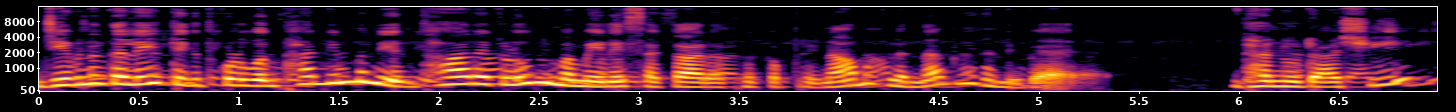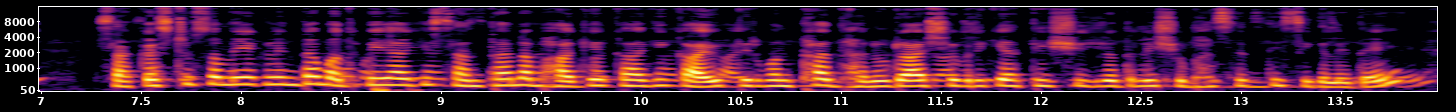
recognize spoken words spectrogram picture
ಜೀವನದಲ್ಲಿ ತೆಗೆದುಕೊಳ್ಳುವಂತಹ ನಿಮ್ಮ ನಿರ್ಧಾರಗಳು ನಿಮ್ಮ ಮೇಲೆ ಸಕಾರಾತ್ಮಕ ಪರಿಣಾಮಗಳನ್ನು ಬೀರಲಿವೆ. ಧನು ರಾಶಿ ಸಾಕಷ್ಟು ಸಮಯಗಳಿಂದ ಮದುವೆಯಾಗಿ ಸಂತಾನ ಭಾಗ್ಯಕ್ಕಾಗಿ ಕಾಯುತ್ತಿರುವಂತಹ ಧನುರಾಶಿಯವರಿಗೆ ಅತಿ ಶೀಘ್ರದಲ್ಲಿ ಶುಭ ಸಿದ್ಧಿ ಸಿಗಲಿದೆ.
